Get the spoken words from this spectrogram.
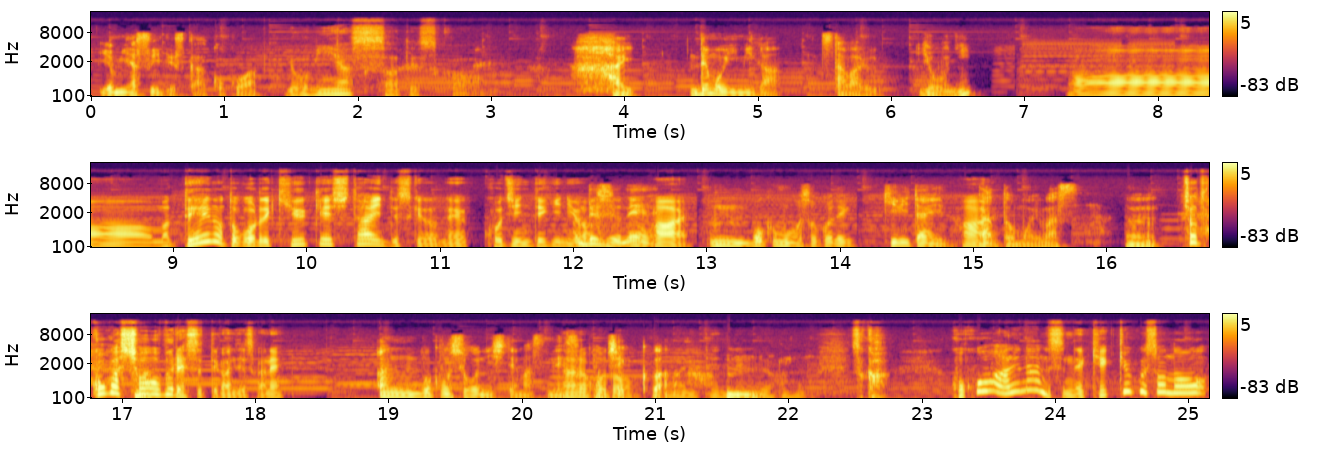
読みやすいですか？ここは。読みやすさですか？はい。でも意味が伝わるように。あー、まあ、デーのところで休憩したいですけどね、個人的には。ですよね。はい。うん、僕もそこで切りたいなと思います。うん。ちょっとここは小ブレスって感じですかね。あうん、僕も小にしてますね、なるほど。そこのチェックは。ん、そっか。ここはあれなんですね。結局その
